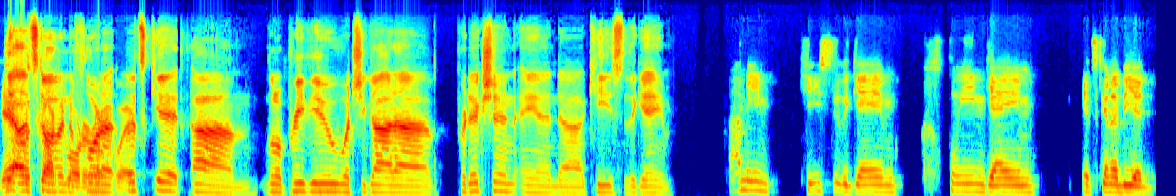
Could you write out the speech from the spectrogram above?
Yeah. let's, go talk into Florida, Florida. real quick. Let's get um a little preview. What you got? Uh, prediction and uh, keys to the game. I mean, keys to the game, clean game. It's going to be a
